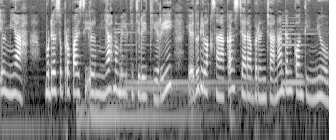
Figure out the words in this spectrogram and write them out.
ilmiah. Model supervisi ilmiah memiliki ciri-ciri yaitu dilaksanakan secara berencana dan kontinu,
